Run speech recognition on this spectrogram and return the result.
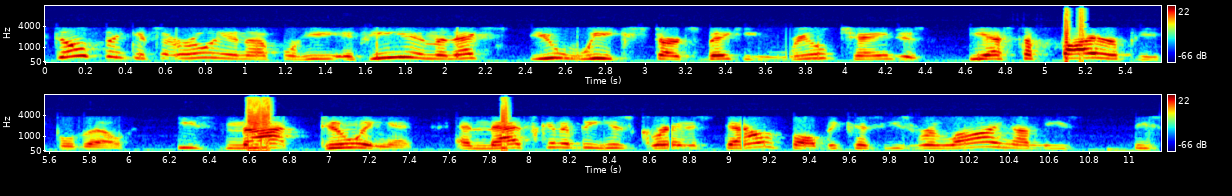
still think it's early enough where he, if he in the next few weeks starts making real changes, he has to fire people. Though he's not doing it, and that's going to be his greatest downfall because he's relying on these, these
